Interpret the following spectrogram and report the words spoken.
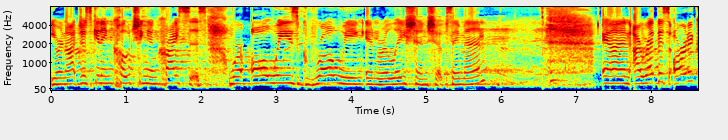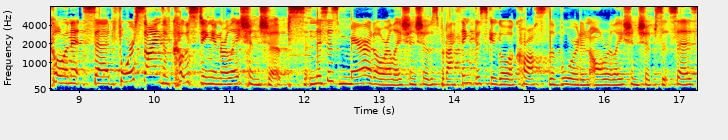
You're not just getting coaching in crisis, we're always growing in relationships. Amen? And I read this article and it said four signs of coasting in relationships. And this is marital relationships, but I think this could go across the board in all relationships. It says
